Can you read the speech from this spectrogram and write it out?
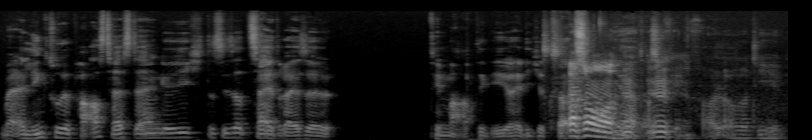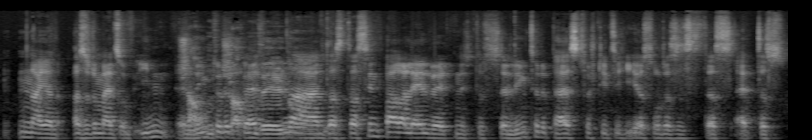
Weil A Link to the Past heißt ja eigentlich, das ist eine Zeitreise-Thematik eher, hätte ich jetzt gesagt. Achso, Ja, das auf jeden Fall, aber die naja, also du meinst, ob in A Schatten- Link to the Past. Nein, das, das sind Parallelwelten. Das A Link to the Past versteht sich eher so, dass es dass, äh, dass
